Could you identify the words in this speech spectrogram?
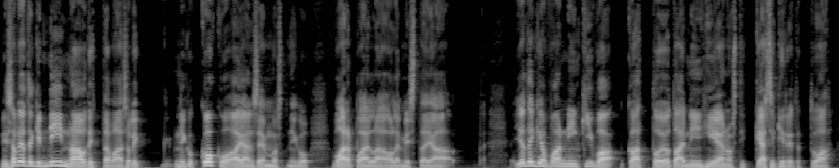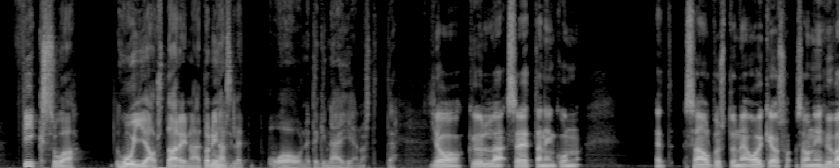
niin se oli jotenkin niin nautittavaa, se oli niinku koko ajan semmoista niinku varpaillaan olemista ja jotenkin on vaan niin kiva katsoa jotain niin hienosti käsikirjoitettua, fiksua huijaustarinaa, että on ihan silleen, että wow, ne teki näin hienosti. Että... Joo, kyllä. Se, että niin kun, että Saul pystyy ne oikeus, se on niin hyvä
